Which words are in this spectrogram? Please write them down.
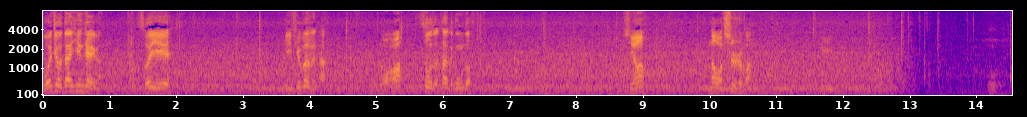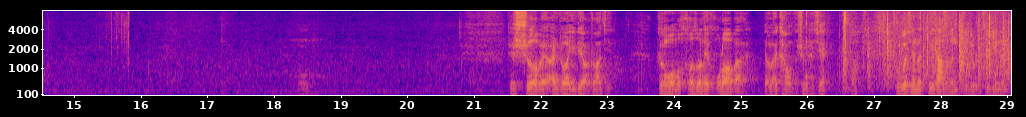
我就担心这个，所以你去问问他。我做做他的工作。行，那我试试吧。这设备安装一定要抓紧，跟我们合作那胡老板要来看我们的生产线啊。不过现在最大的问题就是资金问题，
